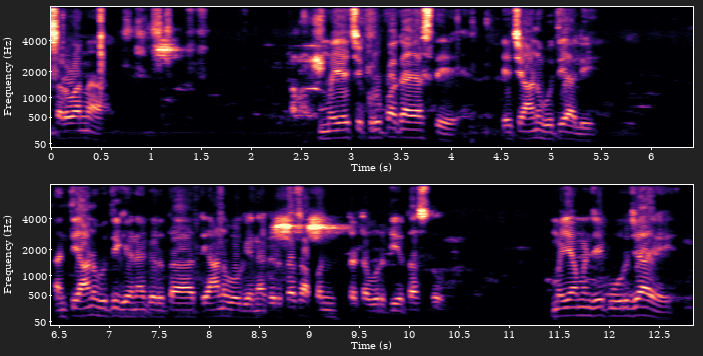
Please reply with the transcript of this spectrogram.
सर्वांना मैयाची कृपा काय असते? याची अनुभूती आली. आणि ती अनुभूती घेण्याकरता ते अनुभव घेण्याकरताच आपण तटावरती येत असतो. मैया म्हणजे एक ऊर्जा आहे.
